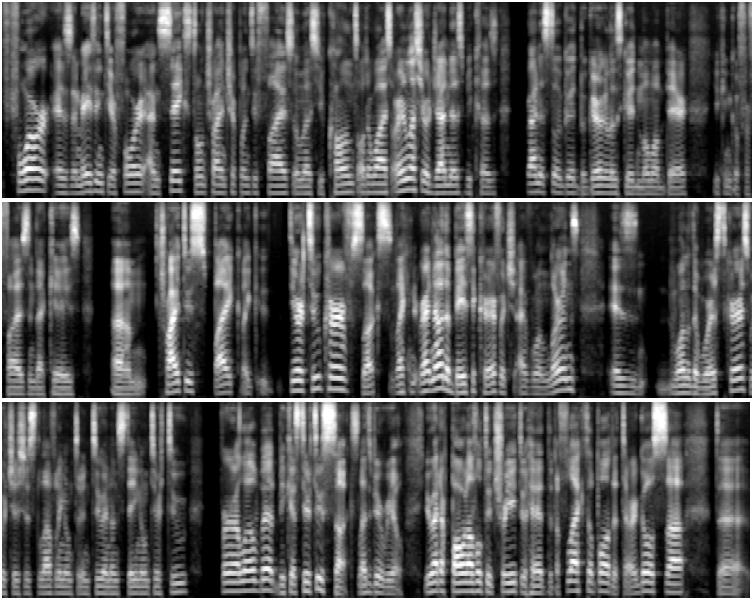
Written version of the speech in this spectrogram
4 is amazing tier 4, and 6, don't try and triple into 5s unless you can't otherwise, or unless you're Jandice, because Brann is still good, but Gurgle is good, Mama Bear, you can go for 5s in that case. Um, try to spike, like, tier 2 curve sucks. Like, right now, the basic curve, which everyone learns, is one of the worst curves, which is just leveling on turn 2 and then staying on tier 2 for a little bit because tier 2 sucks, let's be real. You're at a power level to 3 to hit the Deflect-o-Bot, the Tarecgosa, the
